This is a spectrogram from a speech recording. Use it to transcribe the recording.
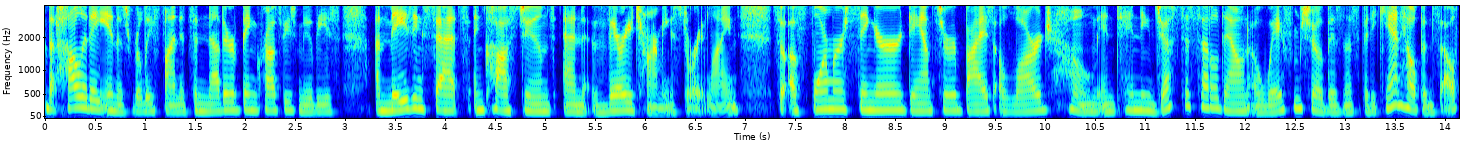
But Holiday Inn is really fun. It's another of Bing Crosby's movies, amazing sets and costumes, and very charming storyline. So, a former singer dancer buys a large home intending just to settle down away from show business, but he can't help himself.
